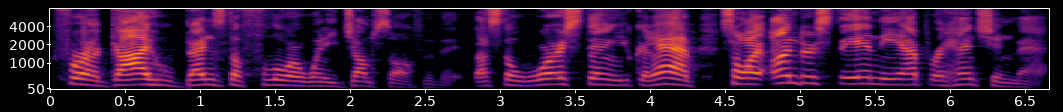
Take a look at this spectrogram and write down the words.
for a guy who bends the floor when he jumps off of it. That's the worst thing you could have. So I understand the apprehension, Matt.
